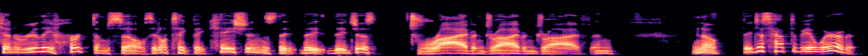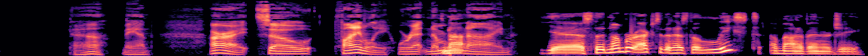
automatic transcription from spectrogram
can really hurt themselves. They don't take vacations. They, they, they just drive and drive and drive. And, you know, they just have to be aware of it. Yeah, man. All right. So finally, we're at number Not, nine. Yes, the number actually that has the least amount of energy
